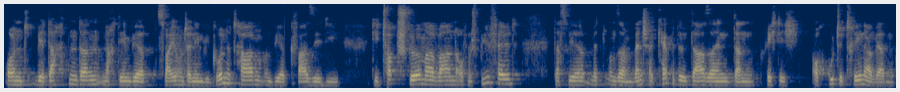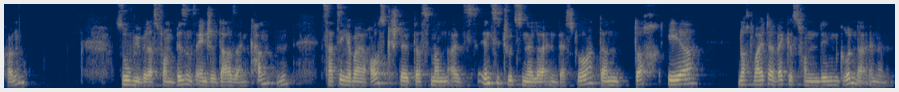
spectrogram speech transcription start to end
Und wir dachten dann, nachdem wir zwei Unternehmen gegründet haben und wir quasi die, die Top-Stürmer waren auf dem Spielfeld, dass wir mit unserem Venture Capital Dasein dann richtig auch gute Trainer werden können. So wie wir das vom Business Angel Dasein kannten. Es hat sich aber herausgestellt, dass man als institutioneller Investor dann doch eher noch weiter weg ist von den GründerInnen.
